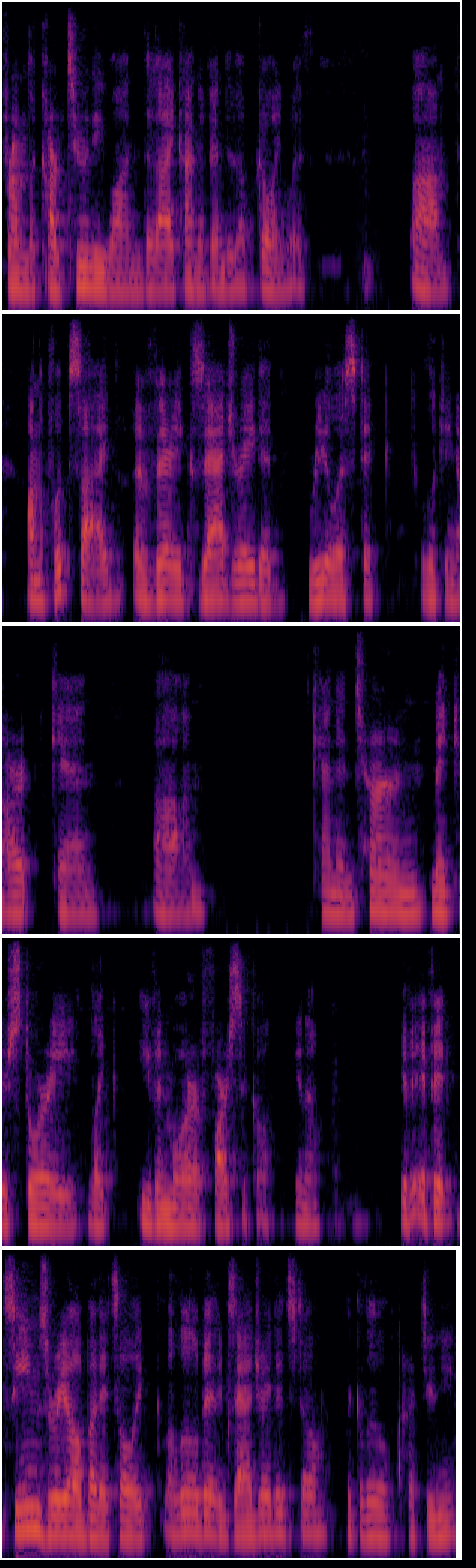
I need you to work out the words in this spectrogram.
from the cartoony one that I kind of ended up going with. Um, on the flip side, a very exaggerated, realistic looking art can um, can in turn make your story like even more farcical. You know, if if it seems real but it's a, like a little bit exaggerated still, like a little cartoony.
